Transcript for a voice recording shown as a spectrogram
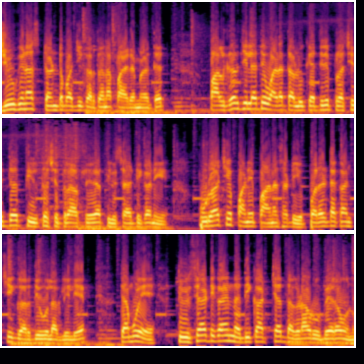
जीवघेणा स्टंटबाजी करताना पाहायला मिळत आहेत. पालघर जिल्ह्यातील वाड्या तालुक्यातील प्रसिद्ध तीर्थक्षेत्र असलेल्या तिरसा ठिकाणी पुराचे पाणी पाहण्यासाठी पर्यटकांची गर्दी होऊ लागलेली आहे. त्यामुळे तिरसा ठिकाणी नदीकाठच्या दगडावर उभे राहून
